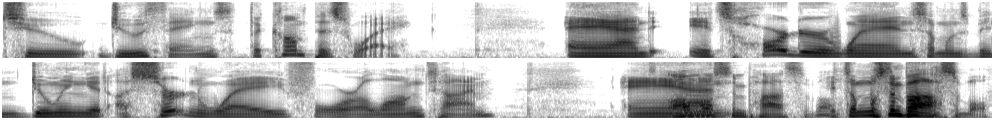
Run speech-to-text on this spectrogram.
to do things the Compass way. And it's harder when someone's been doing it a certain way for a long time. And it's Almost impossible. it's almost impossible.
